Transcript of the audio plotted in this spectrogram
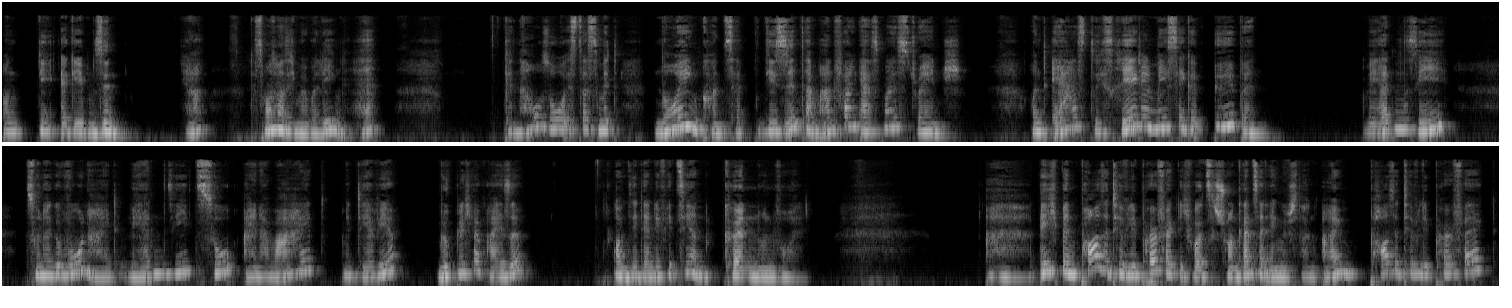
und die ergeben Sinn. Ja, das muss man sich mal überlegen. Hä? Genau so ist das mit neuen Konzepten. Die sind am Anfang erstmal strange. Und erst durchs regelmäßige Üben werden sie zu einer Gewohnheit, werden sie zu einer Wahrheit, mit der wir möglicherweise uns identifizieren können und wollen. Ah, ich bin positively perfect. Ich wollte es schon ganz in Englisch sagen. I'm positively perfect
